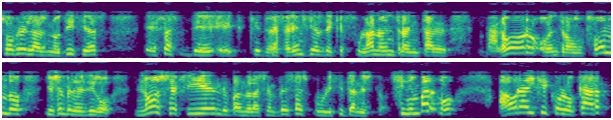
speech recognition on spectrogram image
sobre las noticias, esas de, eh, referencias de que fulano entra en tal valor o entra a un fondo. Yo siempre les digo, no se fíen de cuando las empresas publicitan esto. Sin embargo, ahora hay que colocar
